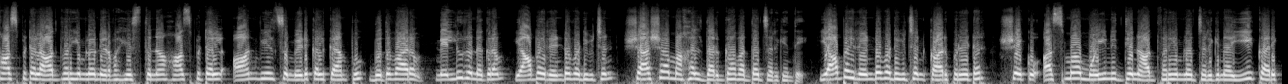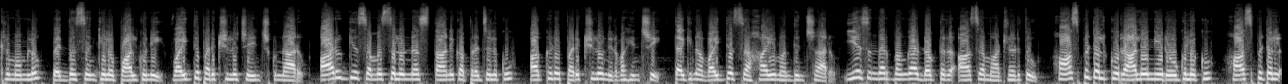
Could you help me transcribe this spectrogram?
హాస్పిటల్ ఆధ్వర్యంలో నిర్వహిస్తున్న hospital on wheels medical camp బుధవారం నెల్లూరు నగరం యాభై రెండవ డివిజన్ షాషామహల్ దర్గా వద్ద జరిగింది. యాభై రెండవ డివిజన్ కార్పొరేటర్ షేక్ అస్మా మొయినుద్దీన్ ఆధ్వర్యంలో జరిగిన ఈ కార్యక్రమంలో పెద్ద సంఖ్యలో పాల్గొని వైద్య పరీక్షలు చేయించుకున్నారు. ఆరోగ్య సమస్యలున్న స్థానిక ప్రజలకు అక్కడే పరీక్షలు నిర్వహించి తగిన వైద్య సహాయం అందించారు. ఈ సందర్భంగా డాక్టర్ ఆశా మాట్లాడుతూ హాస్పిటల్కు రాలేని రోగులకు హాస్పిటల్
